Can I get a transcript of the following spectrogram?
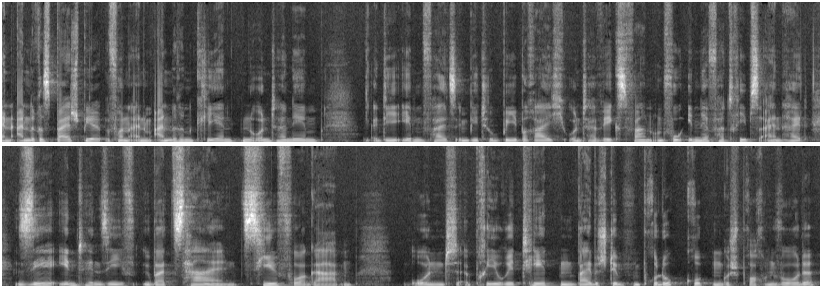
Ein anderes Beispiel von einem anderen Klientenunternehmen, die ebenfalls im B2B-Bereich unterwegs waren und wo in der Vertriebseinheit sehr intensiv über Zahlen, Zielvorgaben und Prioritäten bei bestimmten Produktgruppen gesprochen wurde,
